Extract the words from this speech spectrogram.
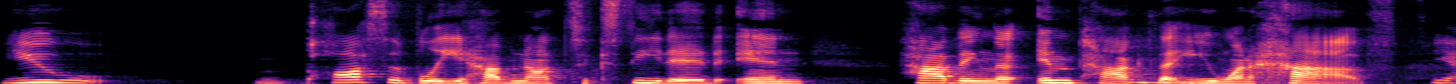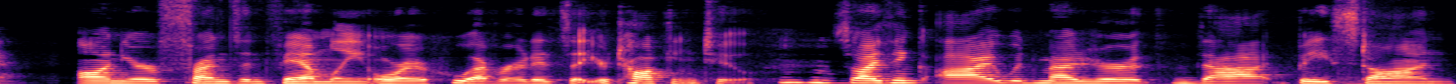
you possibly have not succeeded in having the impact mm-hmm. that you want to have. Yeah. On your friends and family or whoever it is that you're talking to. Mm-hmm. So I think I would measure that based on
